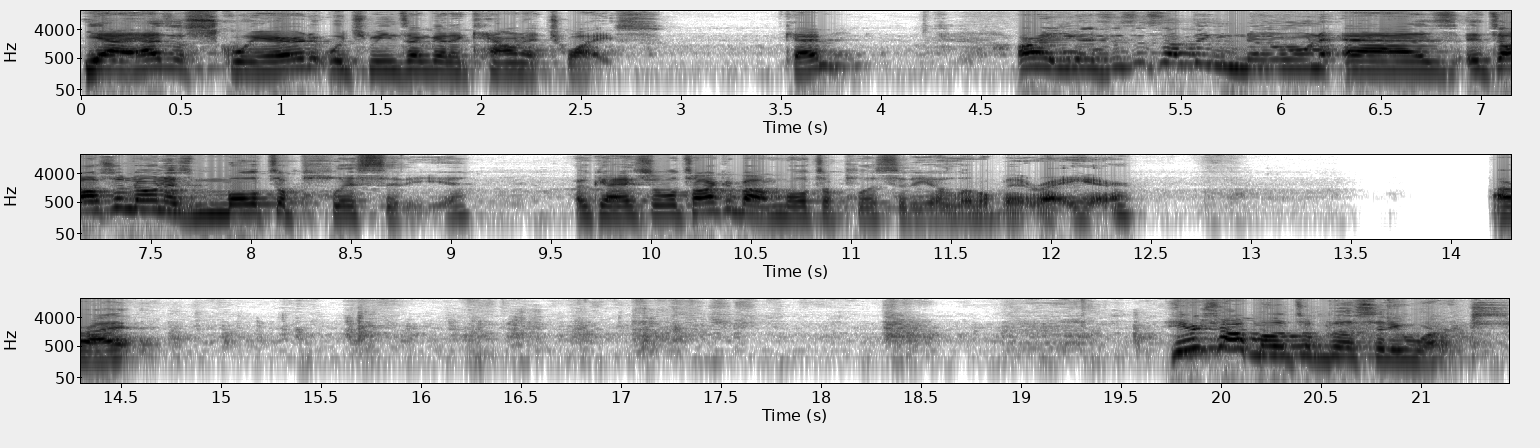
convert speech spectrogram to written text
Yeah, it has a squared, which means I'm going to count it twice. Okay? All right, you guys, this is something known as, it's also known as multiplicity. Okay, so we'll talk about multiplicity a little bit right here. All right. Here's how multiplicity works.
